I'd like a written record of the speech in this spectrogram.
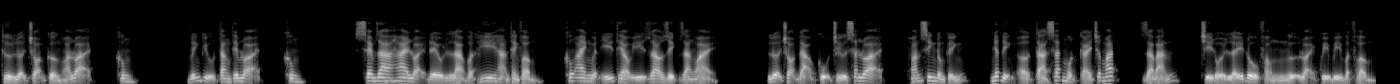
Thử lựa chọn cường hóa loại, không. Vĩnh cửu tăng thêm loại, không. Xem ra hai loại đều là vật hy hãn thành phẩm, không ai nguyện ý theo ý giao dịch ra ngoài. Lựa chọn đạo cụ trừ sát loại hoán sinh đồng tính, nhất định ở tà sát một cái trước mắt giá bán chỉ đổi lấy đồ phòng ngự loại quỷ bí vật phẩm.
